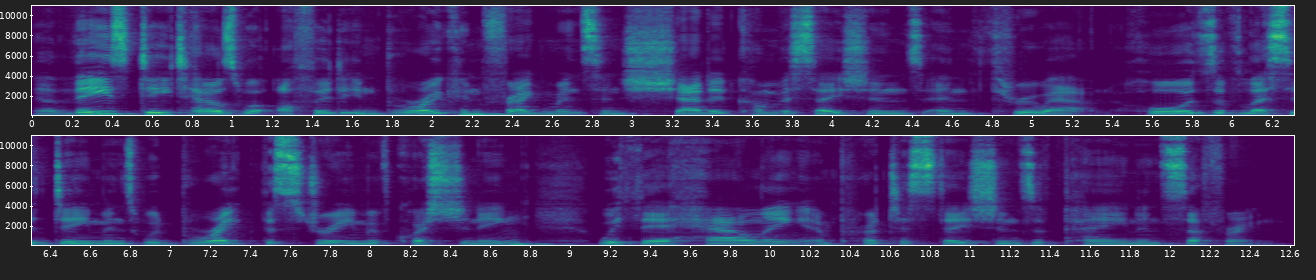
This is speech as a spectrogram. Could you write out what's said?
Now, these details were offered in broken fragments and shattered conversations, and throughout, hordes of lesser demons would break the stream of questioning with their howling and protestations of pain and suffering.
